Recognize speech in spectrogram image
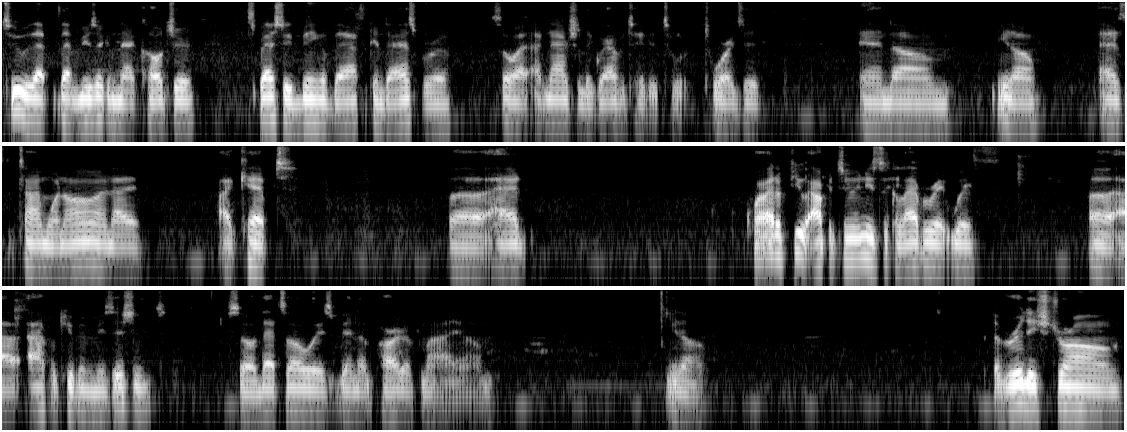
too. That that music and that culture, especially being of the African diaspora. So I, I naturally gravitated to, towards it, and um, you know, as the time went on, I I kept uh, had quite a few opportunities to collaborate with uh, Afro-Cuban musicians. So that's always been a part of my, um, you know, a really strong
